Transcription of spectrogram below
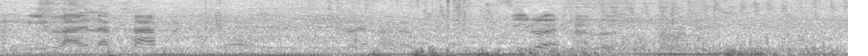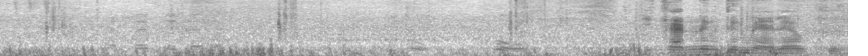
มันมีหลายราคาเป็นสี่ร้อยห้าร้อยไม่เป็นไรโอ้โห อีก คันหนึ่งถึงไหนแล้วคิง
